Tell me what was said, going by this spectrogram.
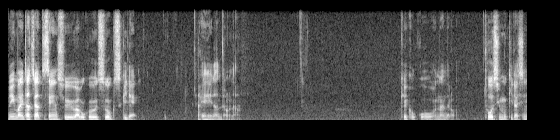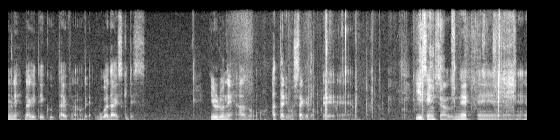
今井達也って選手は僕すごく好きで、えー、なんだろうな。結構こうなんだろう。闘志むき出しにね投げていくタイプなので僕は大好きです。いろいろねあのあったりもしたけど、えー、いい選手なのでね、え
